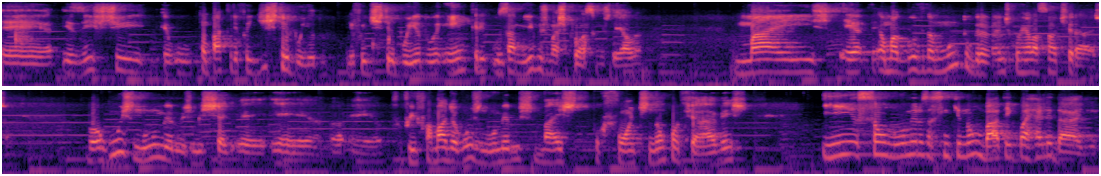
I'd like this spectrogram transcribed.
É, existe o compacto ele foi distribuído, ele foi distribuído entre os amigos mais próximos dela, mas é, é uma dúvida muito grande com relação à tiragem alguns números me che... é, é, é, fui informado de alguns números, mas por fontes não confiáveis e são números assim que não batem com a realidade.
